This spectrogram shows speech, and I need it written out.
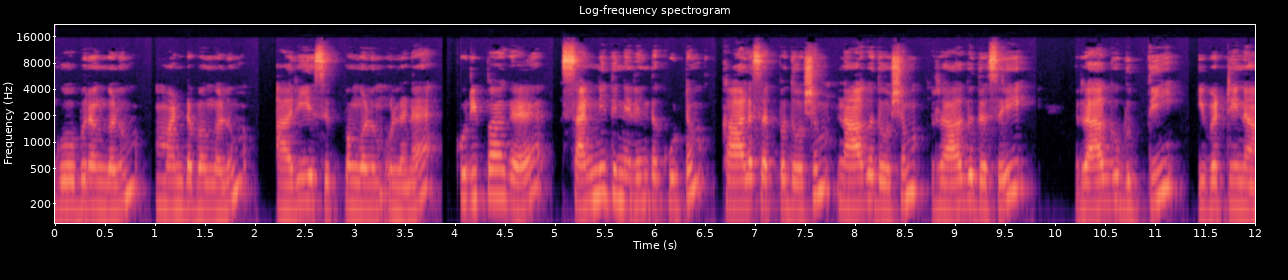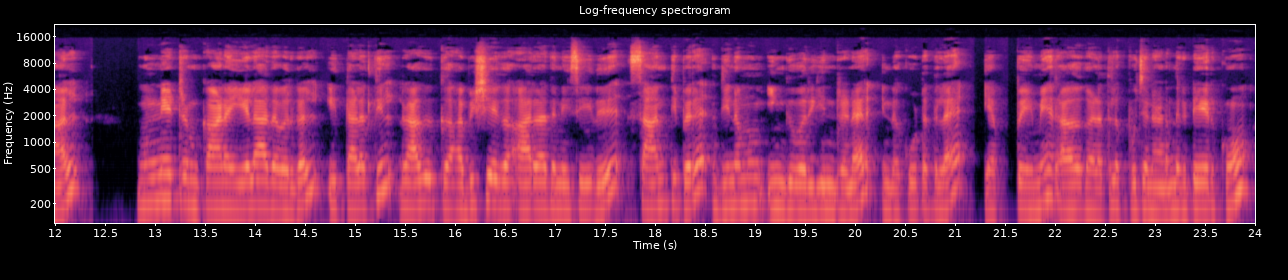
கோபுரங்களும் மண்டபங்களும் அரிய சிற்பங்களும் உள்ளன. குறிப்பாக சந்நிதி நிறைந்த கூட்டம் காலசர்ப்பதோஷம் நாகதோஷம் ராகுதசை ராகு புத்தி இவற்றினால் முன்னேற்றம் காண இயலாதவர்கள் இத்தலத்தில் ராகுக்கு அபிஷேக ஆராதனை செய்து சாந்தி பெற தினமும் இங்கு வருகின்றனர். இந்த கூட்டத்தில் எப்பயுமே ராகு காலத்தில் பூஜை நடந்துக்கிட்டே இருக்கும்.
